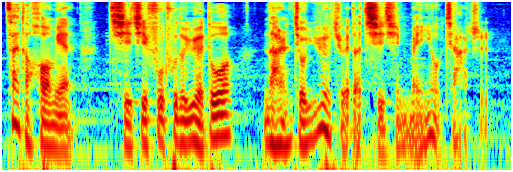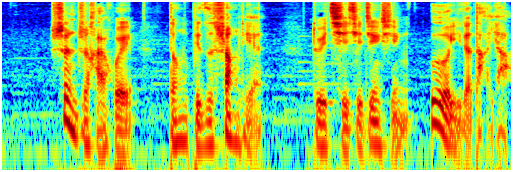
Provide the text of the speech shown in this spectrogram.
再到后面，琪琪付出的越多，男人就越觉得琪琪没有价值，甚至还会蹬鼻子上脸，对琪琪进行恶意的打压。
